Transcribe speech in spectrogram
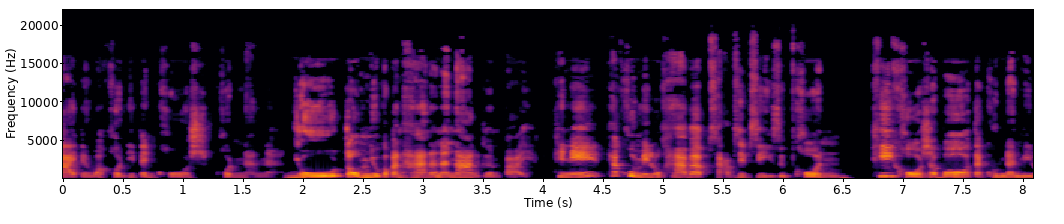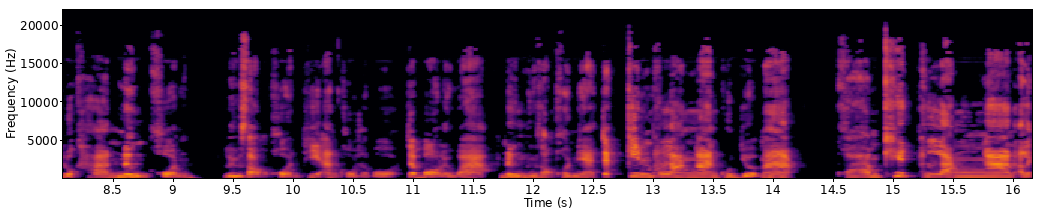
กลายเป็นว่าคนที่เป็นโค้ชคนนั้นน่ะอยู่จมอยู่กับปัญหานั้นนานเกินไป ทีนี้ถ้าคุณมีลูกค้าแบบ 30-40 คนที่โคชเบแต่คุณดันมีลูกค้า 1 คน หรือ 2 คนที่อันโคชโบจะบอกเลยว่า 1-2 คนนี้จะกินพลังงานคุณเยอะมาก ความคิดพลังงานอะไร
